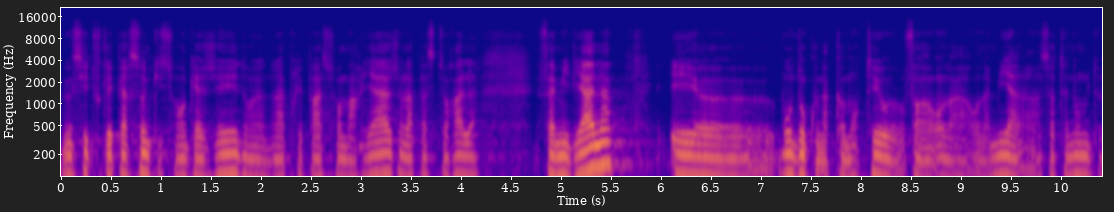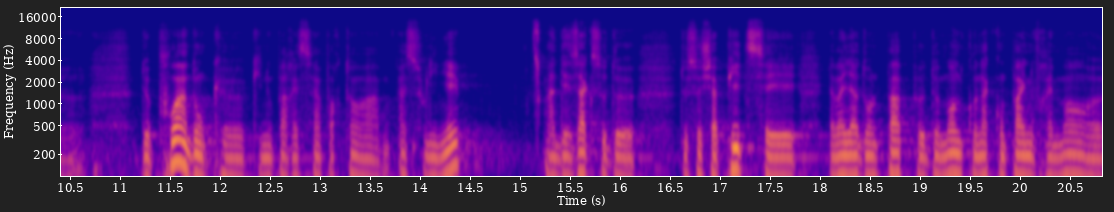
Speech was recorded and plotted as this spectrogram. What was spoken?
mais aussi toutes les personnes qui sont engagées dans la, préparation au mariage, dans la pastorale familiale. Et euh, bon, donc on a commenté, enfin on a, mis un, certain nombre de, points donc euh, qui nous paraissaient importants à souligner. Un des axes de, de ce chapitre, c'est la manière dont le pape demande qu'on accompagne vraiment euh,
